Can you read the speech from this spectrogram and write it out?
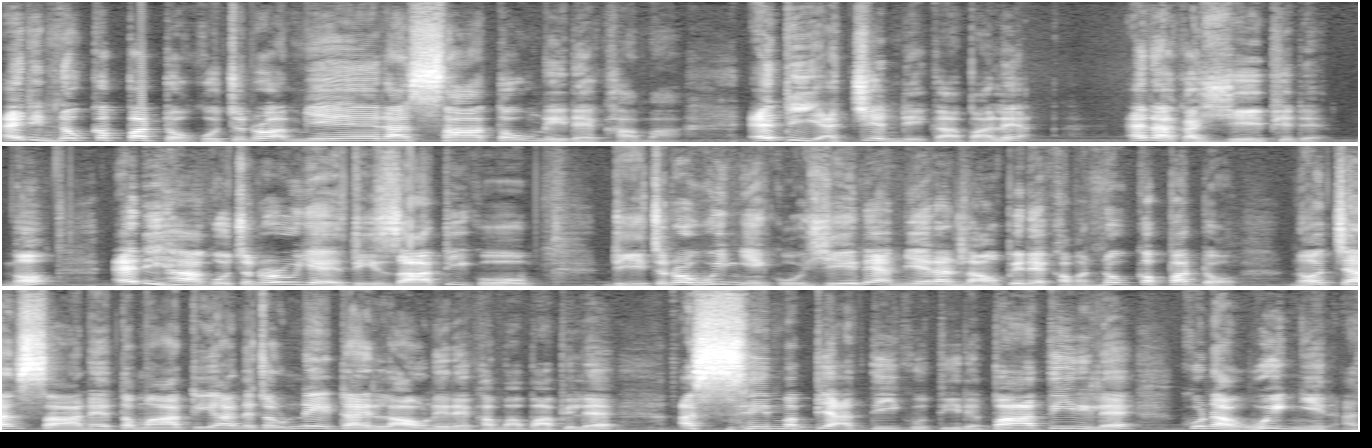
အဲ့ဒီနှုတ်ကပတ်တော်ကိုကျွန်တော်အမြဲတမ်းစားသုံးနေတဲ့အခါမှာအဲ့ဒီအကျင့်တွေကဗာလဲအဲ့ဒါကရေဖြစ်တယ်เนาะ အဲ့ဒီဟာကိုကျွန်တော်တို့ရဲ့ဒီဇာတိကိုဒီကျွန်တော်ဝိညာဉ်ကိုရေနဲ့အမြဲတမ်းလောင်းပေးတဲ့အခါမှာနှုတ်ကပတ်တော်เนาะကျမ်းစာနဲ့တမာတရားနဲ့ကျွန်တော်နေ့တိုင်းလောင်းနေတဲ့အခါမှာဘာဖြစ်လဲအစင်မပြတ်အသီးကိုတီးတယ်ဘာအသီးတွေလဲခုနဝိညာဉ်အ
